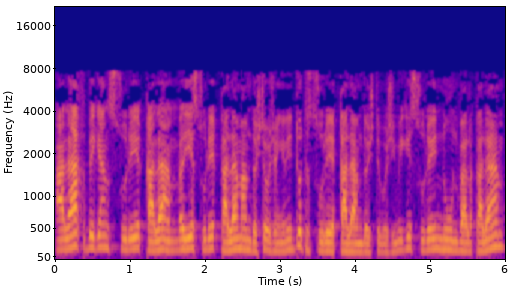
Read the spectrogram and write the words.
علق بگن سوره قلم و یه سوره قلم هم داشته باشن. یعنی دو تا سوره قلم داشته باشیم. یکی سوره نون و القلم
